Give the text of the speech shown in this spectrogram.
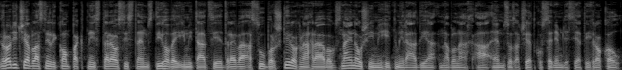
Rodičia vlastnili kompaktný stereosystém z dýhovej imitácie dreva a súbor štyroch nahrávok s najnovšími hitmi rádia na vlnách AM zo začiatku 70. rokov.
